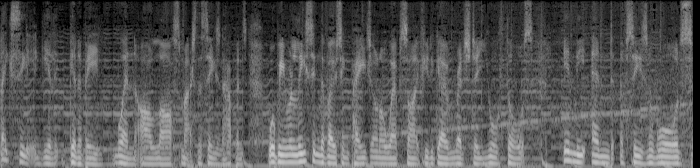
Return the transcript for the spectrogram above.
basically going to be when our last match of the season happens. We'll be releasing the voting page on our website for you to go and register your thoughts in the end of season awards,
